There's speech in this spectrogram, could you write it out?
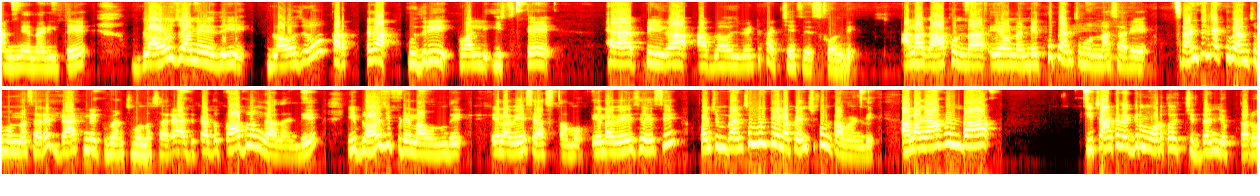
అని నేను అడిగితే బ్లౌజ్ అనేది బ్లౌజ్ కరెక్ట్గా కుదిరి వాళ్ళు ఇస్తే హ్యాపీగా ఆ బ్లౌజ్ పెట్టి కట్ చేసేసుకోండి. అలా కాకుండా ఏమన్నా నెక్కు పెంచమున్నా సరే ఫ్రంట్ నెక్ పెంచమున్నా సరే బ్యాక్ నెక్ పెంచమున్నా సరే అది పెద్ద ప్రాబ్లం కాదండి. ఈ బ్లౌజ్ ఇప్పుడు ఇలా ఉంది? ఇలా వేసేస్తాము? ఇలా వేసేసి కొంచెం పెంచమంటే ఇలా పెంచుకుంటామండి. అలా కాకుండా ఈ చంక దగ్గర ముడత వచ్చిద్దని చెప్తారు.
